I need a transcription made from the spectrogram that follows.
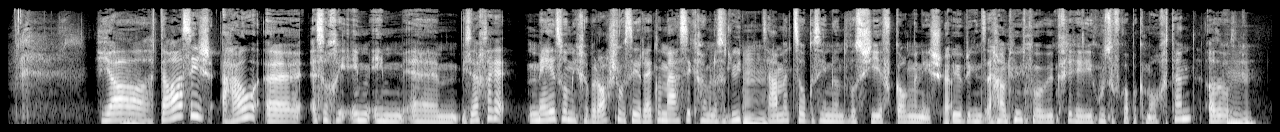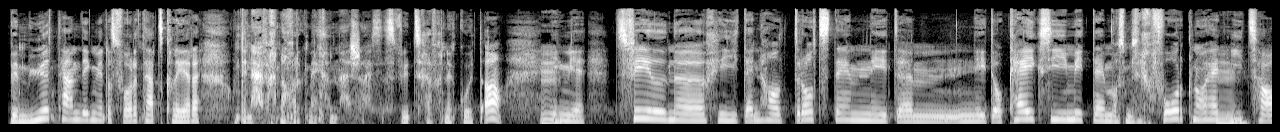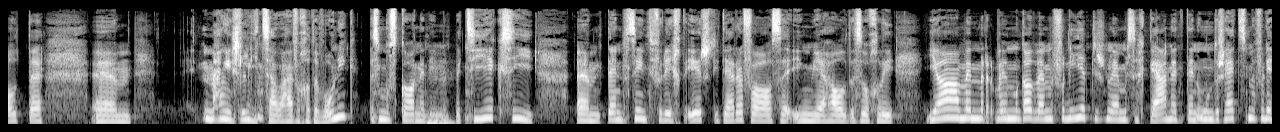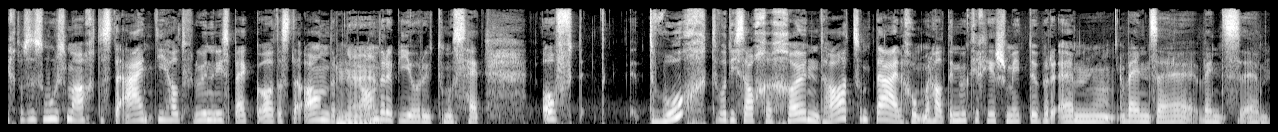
Ja, das ist auch äh, so im, im ähm, wie soll ich sagen, Mails, die mich überraschen, die sehr regelmäßig kommen, also Leute, die zusammengezogen sind und wo es schief gegangen ist. Übrigens auch Leute, die wirklich ihre Hausaufgaben gemacht haben, also die sich bemüht haben, irgendwie das vorher zu klären und dann einfach nachher gemerkt haben, nein, scheiße, das fühlt sich einfach nicht gut an. Irgendwie zu viel Nähe, dann halt trotzdem nicht, ähm, nicht okay gewesen mit dem, was man sich vorgenommen hat, einzuhalten. Ähm, Manchmal liegt es auch einfach an der Wohnung. Es muss gar nicht immer die Beziehung sein. Ähm, dann sind vielleicht erst in dieser Phase irgendwie halt so ein bisschen, ja, wenn man, wenn man gerade, wenn man verliebt ist und wenn man sich gerne hat, dann unterschätzt man vielleicht, was es ausmacht, dass der eine halt früher ins Bett geht, dass der andere Ja, einen anderen Biorhythmus hat. Oft die Wucht, wo die Sachen können haben, zum Teil, kommt man halt dann wirklich erst mit über, ähm, wenn es, äh, wenn's, äh,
